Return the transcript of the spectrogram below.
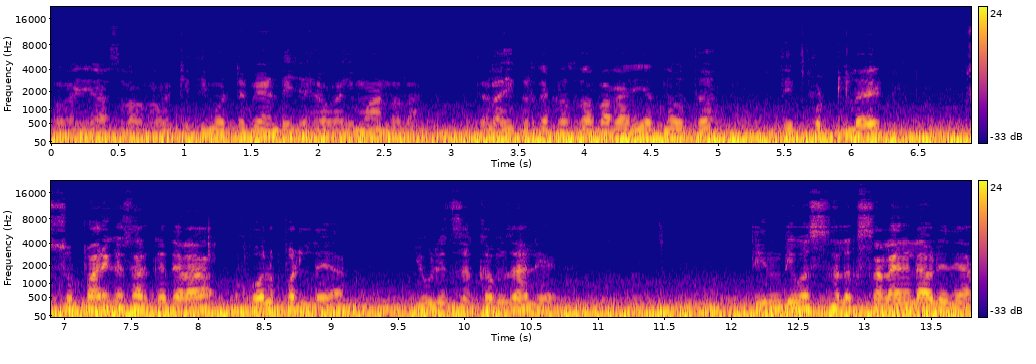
बघा हे असं बघा किती मोठं बँडेज आहे बघा हे मानाला. त्याला इकडे तिकडे सुद्धा बघायला येत नव्हतं. ते फुटलंय. सुपारीसारखं त्याला होल पडलंय. एवढी जखम झाली आहे. तीन दिवस सलग सलाईने लावले त्या.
